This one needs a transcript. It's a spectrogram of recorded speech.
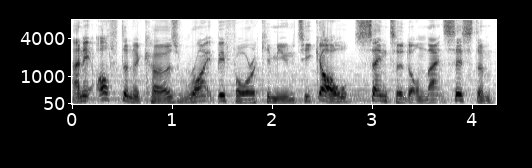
and it often occurs right before a community goal centred on that system.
